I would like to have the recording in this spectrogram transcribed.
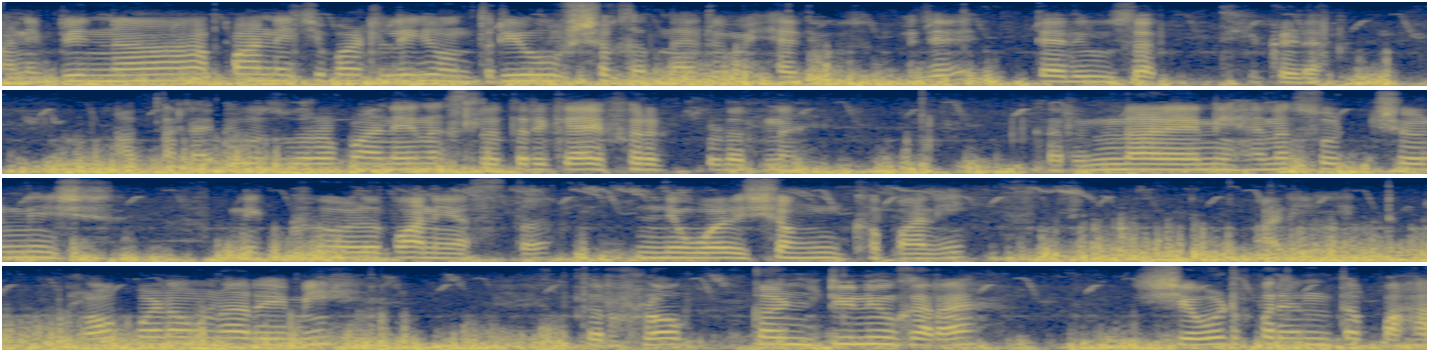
आणि बिना पाण्याची बाटली घेऊन तर येऊ शकत नाही तुम्ही ह्या दिवस म्हणजे त्या दिवसात इकडं. आता काय दिवसभर पाणी नसलं तरी काही फरक पडत नाही. कारण नळ्याने ह्यानं स्वच्छ निश निखळ पाणी असतं निवळ शंख पाणी. आणि फ्लॉग बनवणार आहे मी तर फ्लॉग कंटिन्यू करा. शेवटपर्यंत पहा.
